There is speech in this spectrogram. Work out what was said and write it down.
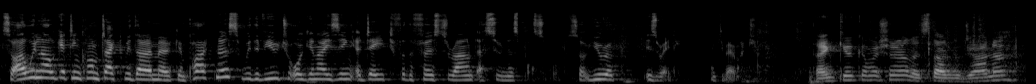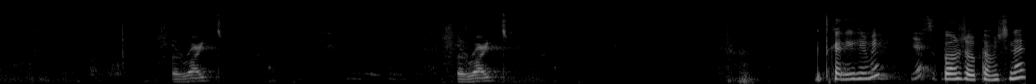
So I will now get in contact with our American partners with a view to organizing a date for the first round as soon as possible. So Europe is ready. Thank you very much. Thank you, Commissioner. Let's start with Jana. The right. The right. Can you hear me? Yes. Bonjour, Commissioner.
